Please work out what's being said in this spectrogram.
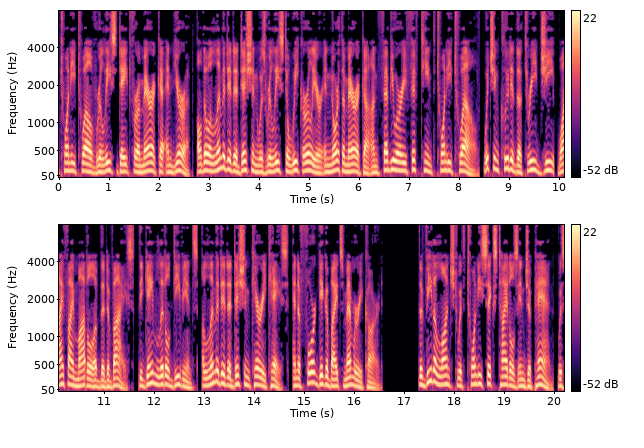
2012 release date for America and Europe, although a limited edition was released a week earlier in North America on February 15, 2012, which included the 3G, Wi-Fi model of the device, the game Little Deviants, a limited edition carry case, and a 4 GB memory card. The Vita launched with 26 titles in Japan, with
